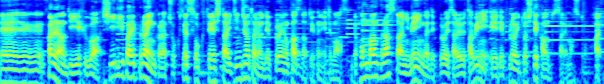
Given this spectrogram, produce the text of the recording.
えー、彼らの DF は CD パイプラインから直接測定した1日あたりのデプロイの数だというふうに言ってます。で本番クラスターにメインがデプロイされるたびに、えー、デプロイとしてカウントされますと。はい。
